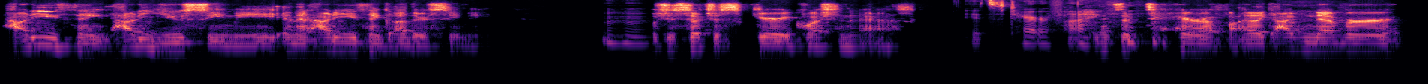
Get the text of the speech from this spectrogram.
how do you think, how do you see me? And then how do you think others see me? Mm-hmm. Which is such a scary question to ask. It's terrifying. It's a terrifying, like, I've never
